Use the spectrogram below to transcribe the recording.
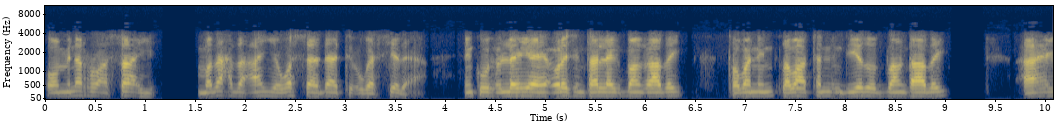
oo min aru'asaa'i madaxda ah iyo wasaadaati ugaasyada ah ninku wuxuu leeyahay culays intaa leeg baan qaaday toban nin labaatan nin diyadood baan qaaday. Ahay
